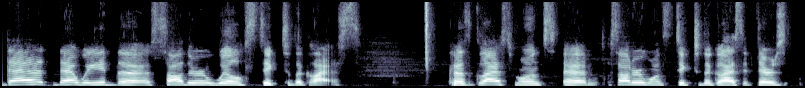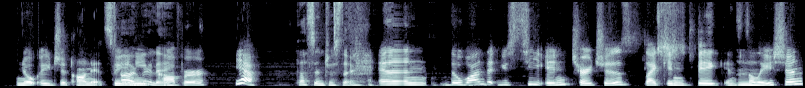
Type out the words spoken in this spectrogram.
that that way the solder will stick to the glass. Because glass won't um, solder won't stick to the glass if there's no agent on it. So you Oh, need really? copper. Yeah. That's interesting. and the one that you see in churches like in big installation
